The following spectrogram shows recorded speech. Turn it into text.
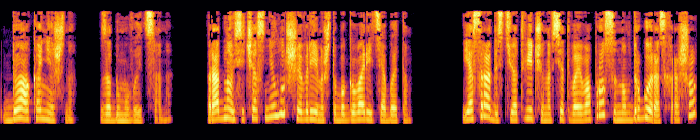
Да, конечно, задумывается она. Родной, сейчас не лучшее время, чтобы говорить об этом. Я с радостью отвечу на все твои вопросы, но в другой раз, хорошо?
